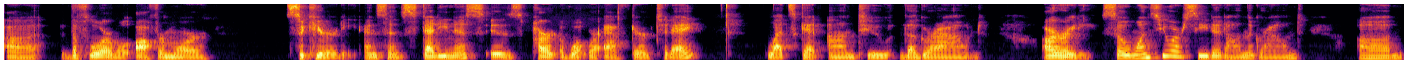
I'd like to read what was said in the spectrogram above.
uh, the floor will offer more security. And since steadiness is part of what we're after today, let's get onto the ground. Alrighty, so once you are seated on the ground, um,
